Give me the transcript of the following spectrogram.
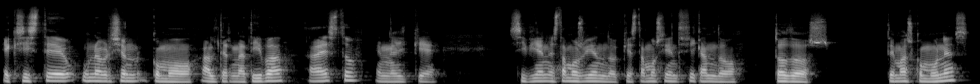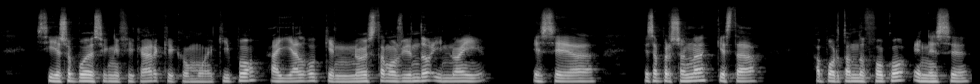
existe una versión como alternativa a esto en el que si bien estamos viendo que estamos identificando todos temas comunes, sí eso puede significar que como equipo hay algo que no estamos viendo y no hay esa, esa persona que está aportando foco en ese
